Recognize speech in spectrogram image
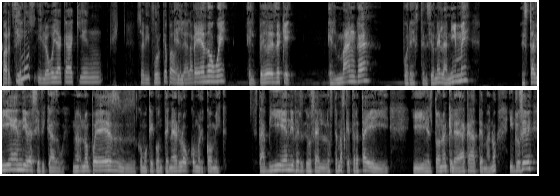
partimos sí. y luego ya cada quien se bifurca para donde el le da la pedo, güey. El pedo es de que el manga, por extensión el anime, está bien diversificado, güey. No, no puedes como que contenerlo como el cómic. Está bien diversificado, o sea, los temas que trata y, y el tono en que le da a cada tema, ¿no? Inclusive,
